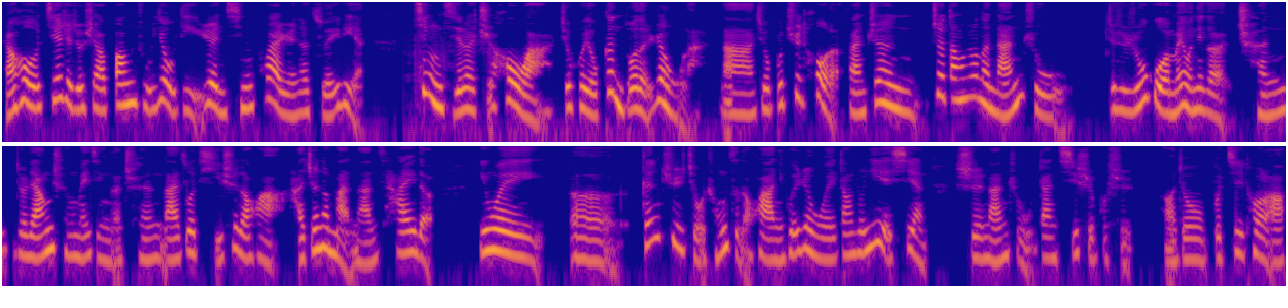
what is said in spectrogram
然后接着就是要帮助幼弟认清坏人的嘴脸。晋级了之后啊，就会有更多的任务了，那就不剧透了。反正这当中的男主，就是如果没有那个陈，就良辰美景的陈来做提示的话，还真的蛮难猜的。因为呃，根据九重子的话，你会认为当中叶县是男主，但其实不是啊，就不剧透了啊。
